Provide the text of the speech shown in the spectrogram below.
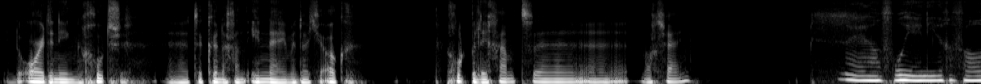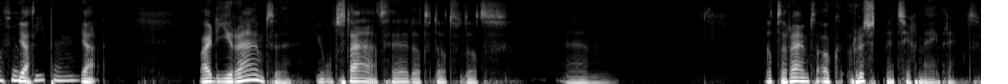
in de ordening goed eh, te kunnen gaan innemen, dat je ook goed belichaamd eh, mag zijn. Nou ja, dan voel je in ieder geval veel Ja. dieper. Ja. Maar die ruimte die ontstaat, hè, dat, dat, dat, ehm, dat de ruimte ook rust met zich meebrengt.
